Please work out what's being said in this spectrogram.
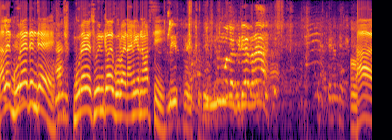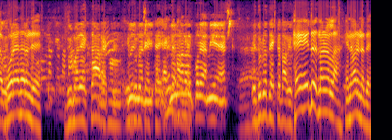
তাহলে ঘুরাই দেন যে ঘুরাই সুইন কে ঘুরাই না আমি কেন মারছি হ্যাঁ ঘুরাই ছাড়েন যে। দুই মারে একটা আর এখন এই দুটোতে একটা একটা পরে আমি এক। এই দুটোতে একটা টার্গেট হে হে দূর মারুন আল্লাহ এনে মারুন না দে।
